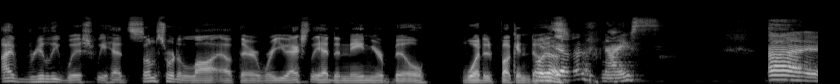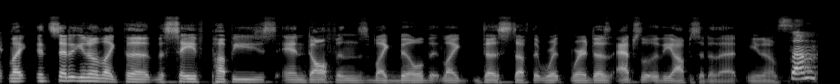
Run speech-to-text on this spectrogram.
I really wish we had some sort of law out there where you actually had to name your bill what it fucking Oh, does. Yeah, that'd be nice. Uh, Like instead of you know like the the save puppies and dolphins like bill that like does stuff that where, where it does absolutely the opposite of that. You know. some.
